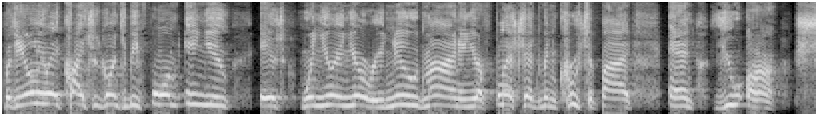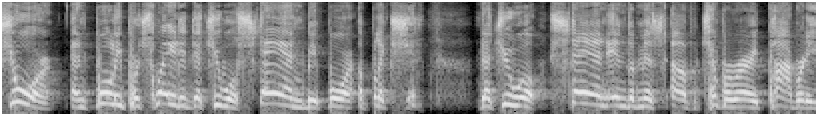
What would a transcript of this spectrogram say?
But the only way Christ is going to be formed in you is when you're in your renewed mind and your flesh has been crucified and you are sure and fully persuaded that you will stand before affliction, that you will stand in the midst of temporary poverty,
